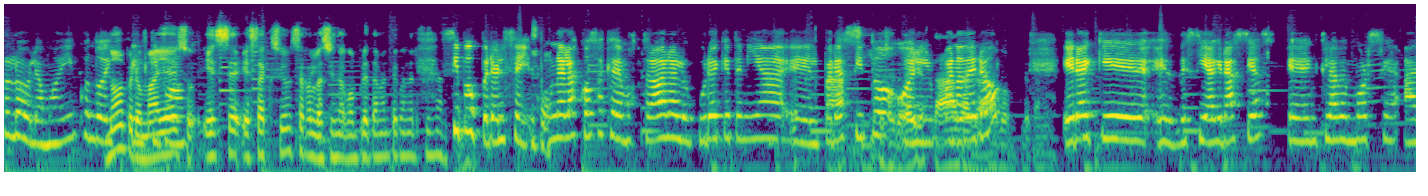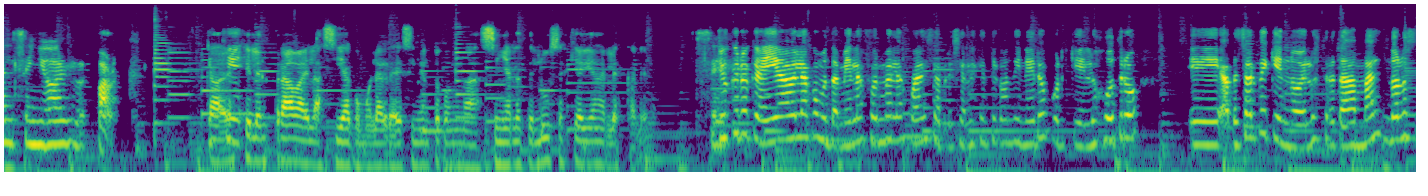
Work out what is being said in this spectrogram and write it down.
No lo hablamos ahí cuando No, pero más allá de eso, ese, esa acción se relaciona completamente con el final. Sí, pues, pero el se- una de las cosas que demostraba la locura que tenía el Ah, sí, parásito pues o el panadero era que eh, decía gracias en clave morse al señor Park. Cada vez que- que él entraba, él hacía como el agradecimiento con unas señales de luces que había en la escalera. Sí. Yo creo que ahí habla como también la forma en la cual se aprecia a la gente con dinero, porque los otros, eh, a pesar de que no los trataban mal, no los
